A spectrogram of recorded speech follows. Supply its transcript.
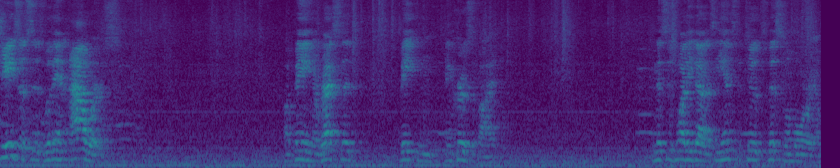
Jesus is within hours of being arrested, beaten, and crucified. And this is what he does. He institutes this memorial.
